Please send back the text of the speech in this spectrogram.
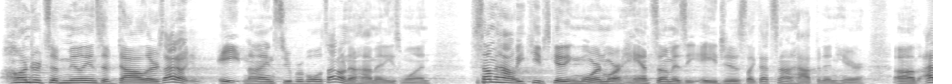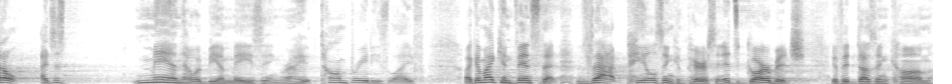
hundreds of millions of dollars, I don't, eight, nine Super Bowls, I don't know how many he's won. Somehow he keeps getting more and more handsome as he ages. Like, that's not happening here. Um, I don't, I just, man, that would be amazing, right? Tom Brady's life. Like, am I convinced that that pales in comparison? It's garbage if it doesn't come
